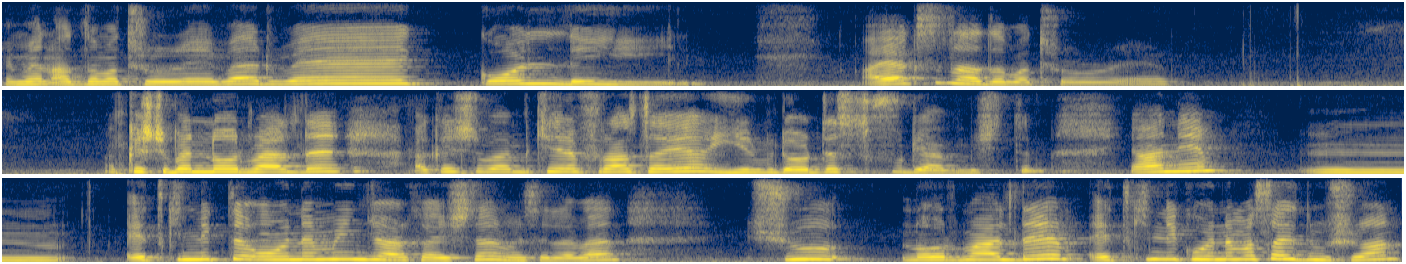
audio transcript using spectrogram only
Hemen Adama Traore'ye ver ve gol değil. Ayaksız Adama Traore'ye. Arkadaşlar ben normalde arkadaşlar ben bir kere Fransa'ya 24'e 0 yenmiştim. Yani ım, etkinlikte oynamayınca arkadaşlar mesela ben şu normalde etkinlik oynamasaydım şu an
